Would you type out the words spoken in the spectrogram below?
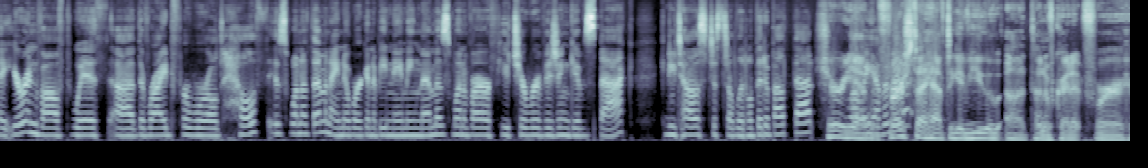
that you're involved with. Uh, the Ride for World Health is one of them. And I know we're going to be naming them as one of our future Revision Gives Back. Can you tell us just a little bit about that? Sure, yeah. first, I have to give you a ton of credit for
